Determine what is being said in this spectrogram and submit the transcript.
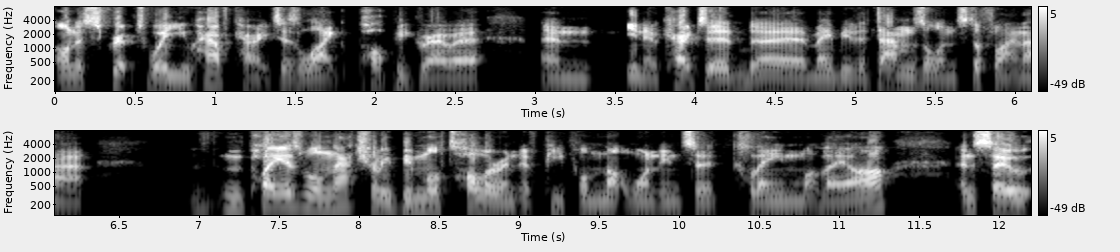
on a script where you have characters like poppy grower and you know character uh, maybe the damsel and stuff like that, players will naturally be more tolerant of people not wanting to claim what they are. And so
